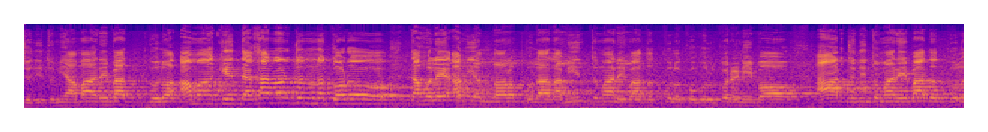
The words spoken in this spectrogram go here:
যদি তুমি আমার এবাদগুলো আমাকে দেখানোর জন্য করো, তাহলে আমি আল্লাহ রব্বুল আলমিন তোমার ইবাদতগুলো কবুল করে নিব। আর যদি তোমার এবাদতগুলো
